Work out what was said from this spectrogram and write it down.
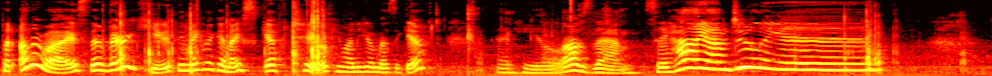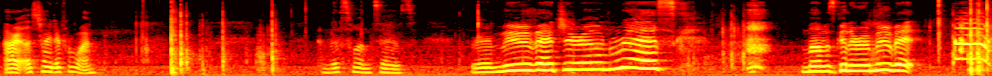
But otherwise, they're very cute. They make like a nice gift too, if you want to give them as a gift. And he loves them. Say, hi, I'm Julian. All right, let's try a different one. And this one says, remove at your own risk. Mama's gonna remove it. Ah!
